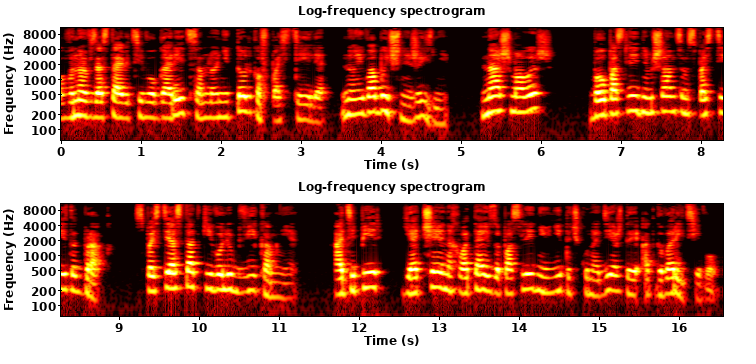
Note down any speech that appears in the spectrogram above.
вновь заставить его гореть со мной не только в постели, но и в обычной жизни. Наш малыш был последним шансом спасти этот брак спасти остатки его любви ко мне. А теперь я отчаянно хватаю за последнюю ниточку надежды отговорить его.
